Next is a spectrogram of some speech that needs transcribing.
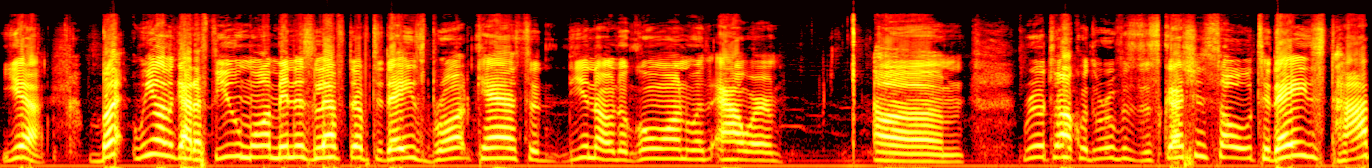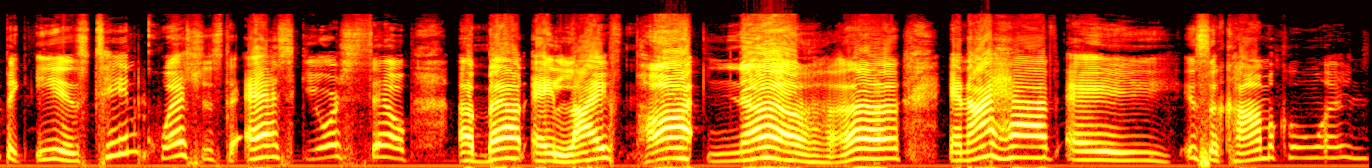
yeah. But we only got a few more minutes left of today's broadcast to, you know, to go on with our um, Real Talk with Rufus discussion. So today's topic is 10 questions to ask yourself about a life partner. And I have a, it's a comical one,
